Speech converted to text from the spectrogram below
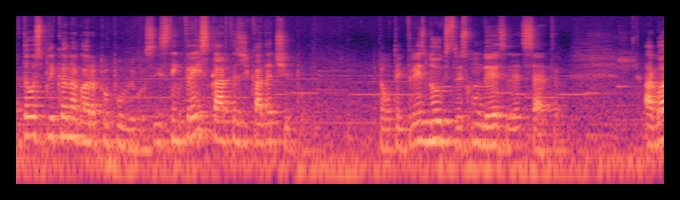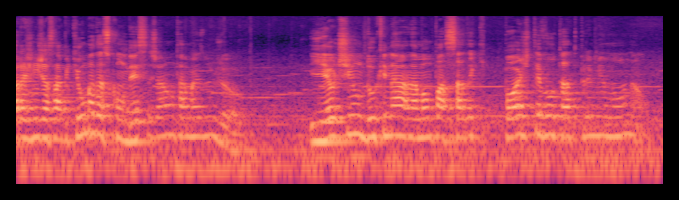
Estou explicando agora pro público. Existem três cartas de cada tipo. Então tem três Duques, três Condessas, etc. Agora a gente já sabe que uma das Condessas já não tá mais no jogo. E eu tinha um Duque na, na mão passada que pode ter voltado pra minha mão ou não.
